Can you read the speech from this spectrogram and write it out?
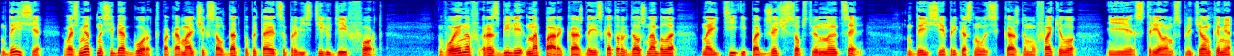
Дейси возьмет на себя город, пока мальчик-солдат попытается провести людей в форт. Воинов разбили на пары, каждая из которых должна была найти и поджечь собственную цель. Дейсия прикоснулась к каждому факелу и стрелам с плетенками,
